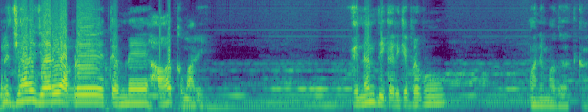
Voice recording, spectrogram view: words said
અને જ્યારે જ્યારે આપણે તેમને હાક મારી, વિનંતી કરી કે, પ્રભુ, મને મદદ કર.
